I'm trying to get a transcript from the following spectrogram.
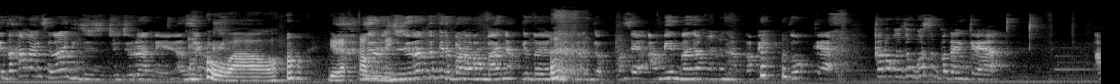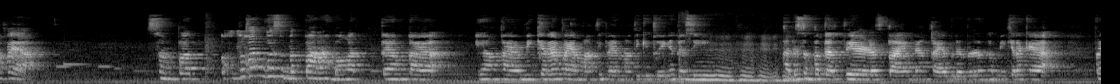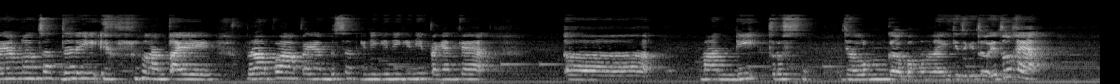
kita kan lagi lagi jujur jujuran nih asik wow. Direkam jujur nih. jujuran tapi depan orang banyak gitu yang nganggap maksudnya amin banyak yang nganggap tapi gue kayak kan waktu itu gue sempet yang kayak apa ya sempet waktu itu kan gue sempet parah banget yang kayak yang kayak mikirnya pengen mati pengen mati gitu inget gak sih? Ada sempet that period of time yang kayak bener-bener ngemikirnya kayak pengen loncat dari lantai berapa pengen besar gini gini gini pengen kayak eh, mandi terus jalan nggak bangun lagi gitu gitu itu kayak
